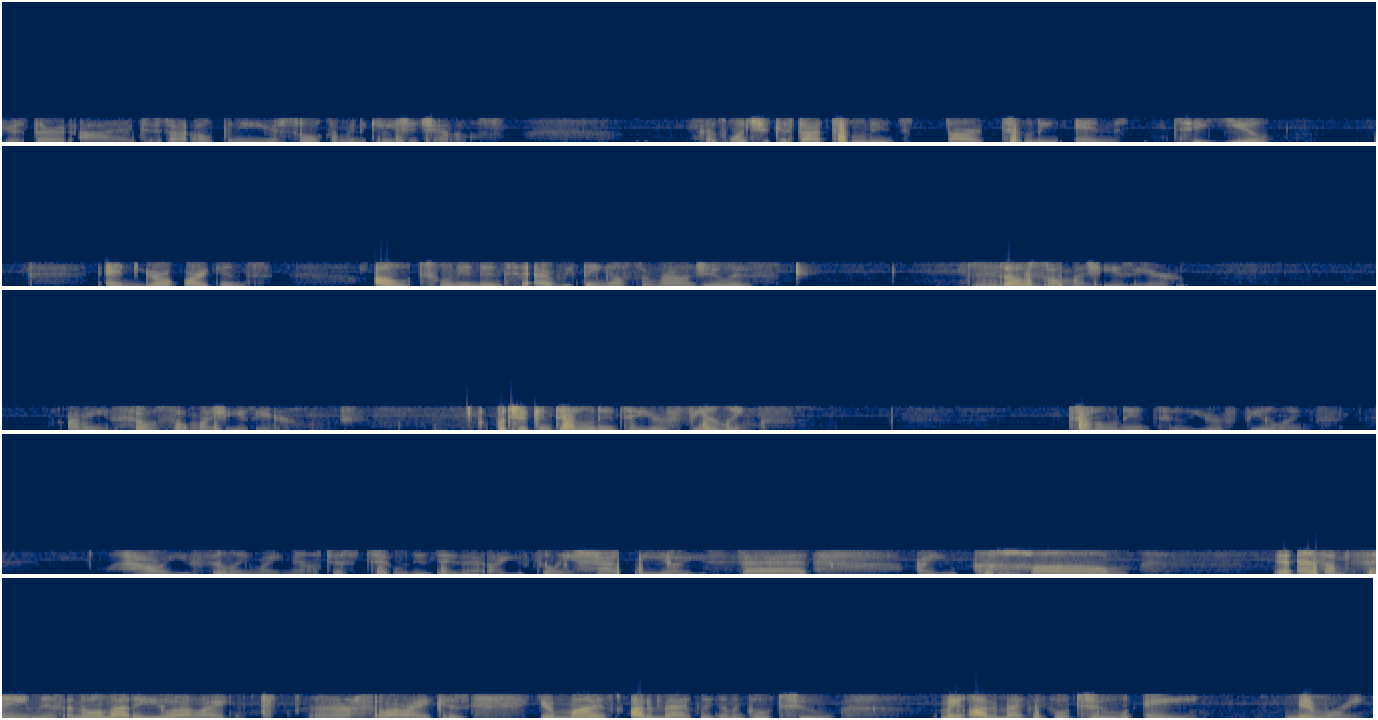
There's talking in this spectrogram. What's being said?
your third eye, to start opening your soul communication channels. Because once you can start tuning, start tuning in to you and your organs, oh, tuning into everything else around you is so so much easier. I mean, so so much easier. But you can tune into your feelings. Tune into your feelings. How are you feeling right now? Just tune into that. Are you feeling happy? Are you sad? Are you calm? And as I'm saying this, I know a lot of you are like, eh, I feel all right because your mind's automatically going to go to, may automatically go to a memory.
